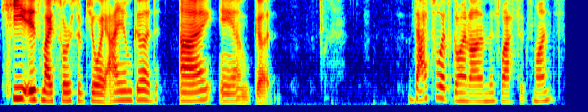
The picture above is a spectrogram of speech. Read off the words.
He is my source of joy, I am good. I am good. That's what's going on in this last six months.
